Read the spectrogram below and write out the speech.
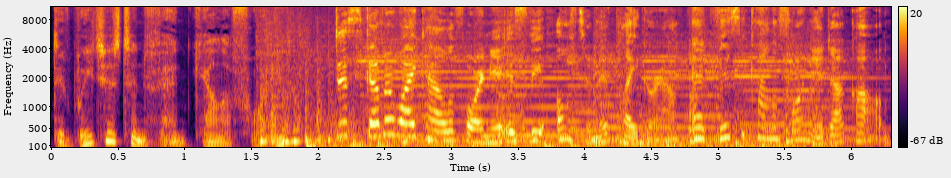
Did we just invent California? Discover why California is the ultimate playground at visitcalifornia.com.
